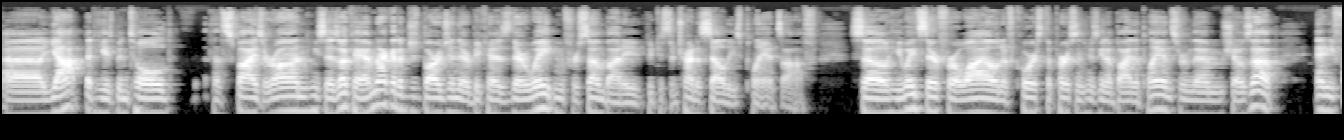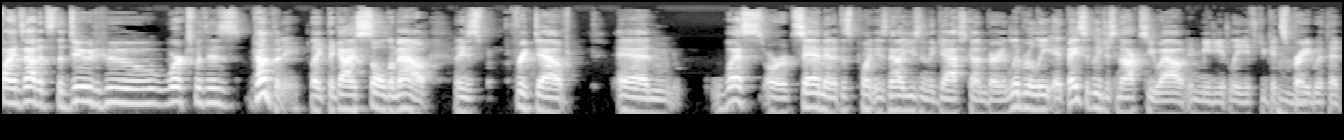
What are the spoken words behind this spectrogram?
uh yacht that he has been told the spies are on. He says, "Okay, I'm not going to just barge in there because they're waiting for somebody because they're trying to sell these plants off." So he waits there for a while, and of course, the person who's going to buy the plants from them shows up, and he finds out it's the dude who works with his company. Like the guy sold him out, and he's freaked out. And Wes or Sandman at this point is now using the gas gun very liberally. It basically just knocks you out immediately if you get Mhm. sprayed with it.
